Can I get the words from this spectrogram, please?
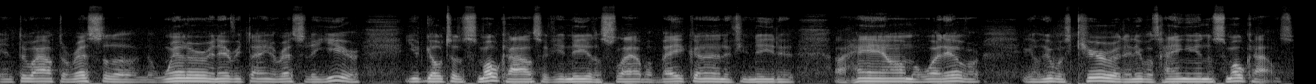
and throughout the rest of the, the winter and everything the rest of the year you'd go to the smokehouse if you needed a slab of bacon if you needed a ham or whatever. You know it was cured and it was hanging in the smokehouse.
